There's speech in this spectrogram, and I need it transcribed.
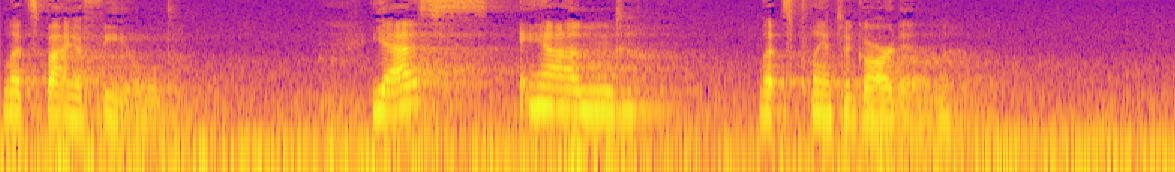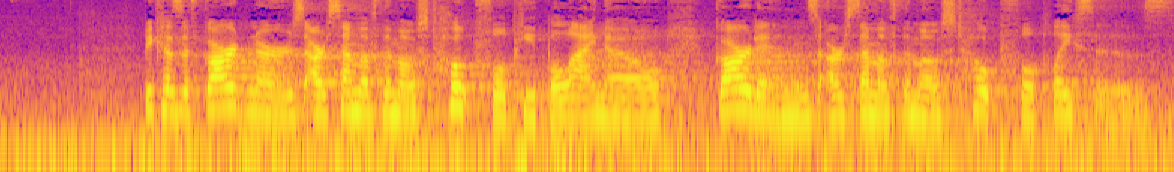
let's buy a field. Yes, and let's plant a garden. Because if gardeners are some of the most hopeful people I know, gardens are some of the most hopeful places.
